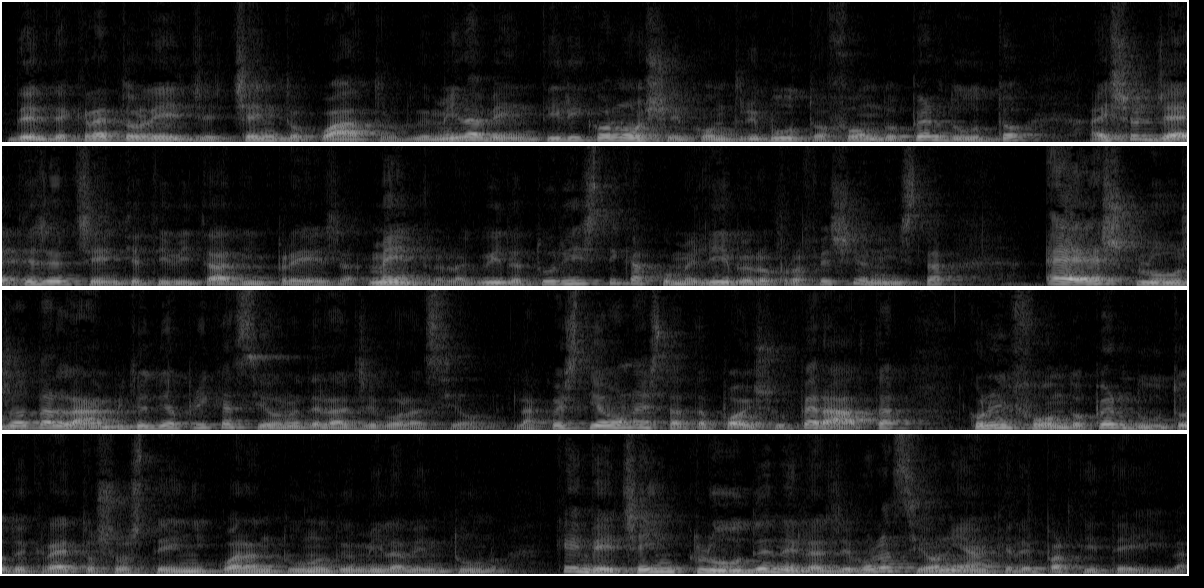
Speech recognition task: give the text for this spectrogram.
del decreto legge 104-2020 riconosce il contributo a fondo perduto ai soggetti esercenti attività di impresa, mentre la guida turistica come libero professionista è esclusa dall'ambito di applicazione dell'agevolazione. La questione è stata poi superata con il fondo perduto decreto sostegni 41-2021, che invece include nelle agevolazioni anche le partite IVA,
